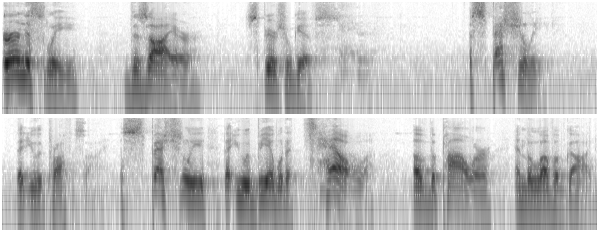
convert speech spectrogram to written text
earnestly desire spiritual gifts, especially that you would prophesy, especially that you would be able to tell of the power and the love of God.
